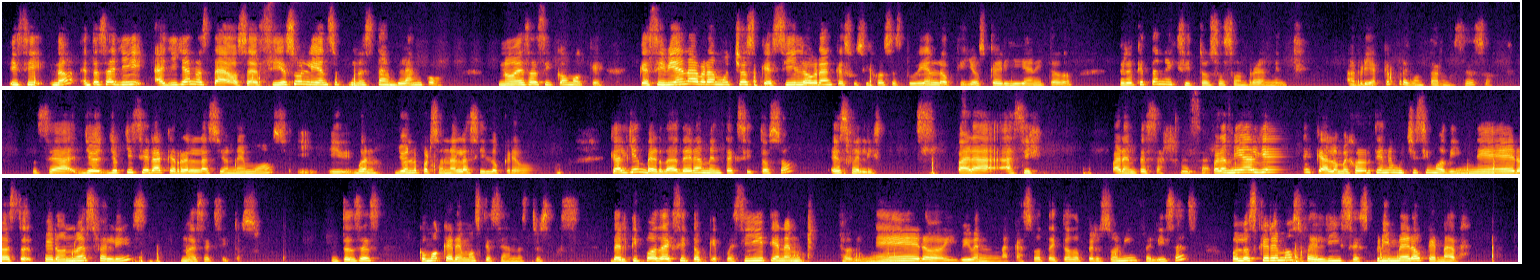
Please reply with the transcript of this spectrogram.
Y si, ¿no? Entonces allí, allí ya no está, o sea, si es un lienzo, no está en blanco. No es así como que, que si bien habrá muchos que sí logran que sus hijos estudien lo que ellos querían y todo, pero ¿qué tan exitosos son realmente? Habría que preguntarnos eso. O sea, yo, yo quisiera que relacionemos, y, bueno, yo en lo personal así lo creo, que alguien verdaderamente exitoso es feliz. Para así, para empezar. Para mí alguien que a lo mejor tiene muchísimo dinero, pero no es feliz, no es exitoso. Entonces, ¿cómo queremos que sean nuestros hijos? Del tipo de éxito que pues sí tienen mucho dinero y viven en una casota y todo, pero son infelices o los queremos felices, primero que nada,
